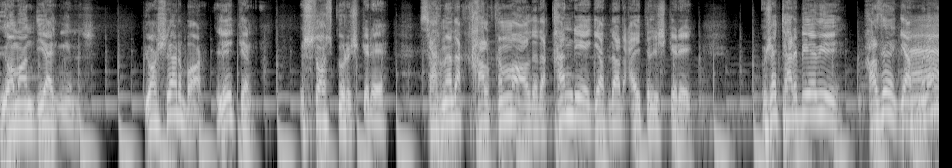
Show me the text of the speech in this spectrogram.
yomon deyolmaymiz. Yoshlar bor, lekin ustoz ko'rish kerak. Sahnada xalqimni oldida qanday gaplar aytilishi kerak. O'sha tarbiyaviy hazil gap Ha. bilan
